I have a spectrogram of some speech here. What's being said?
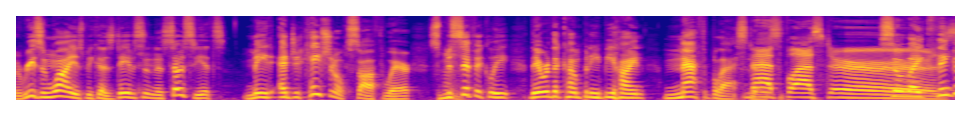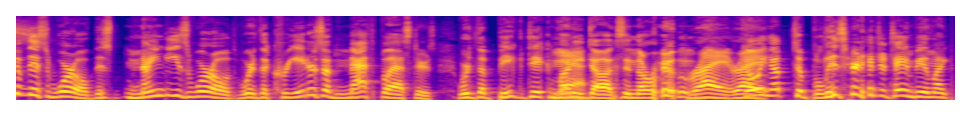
The reason why is because Davidson Associates made educational software. Hmm. Specifically, they were the company behind Math Blasters. Math Blaster. So, like, think of this world, this 90s world where the creators of Math Blasters were the big dick money Yeah. dogs in the room. Right, right. Going up to Blizzard Entertainment being like,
